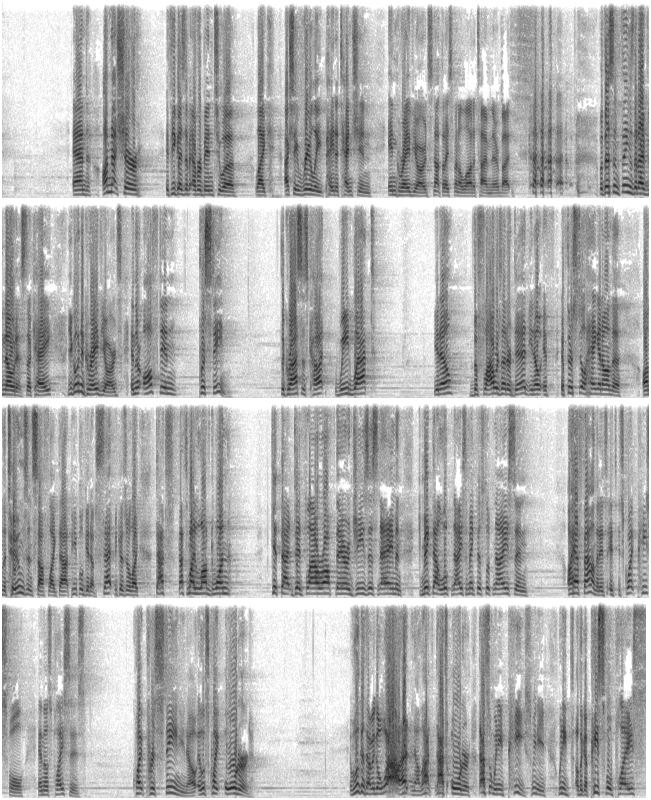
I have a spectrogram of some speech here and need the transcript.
And I'm not sure if you guys have ever been to a, like, actually really paid attention in graveyards. Not that I spent a lot of time there, but. but there's some things that I've noticed, okay? you go into graveyards, and they're often pristine. The grass is cut, weed whacked, you know, the flowers that are dead, you know, if, if they're still hanging on the, on the tombs and stuff like that, people get upset because they're like, that's, that's my loved one. Get that dead flower off there in Jesus' name and make that look nice and make this look nice. And I have found that it's, it's quite peaceful in those places, quite pristine, you know, it looks quite ordered. And we look at that, we go, wow, that, now that, that's order. That's what we need peace. We need, we need like a peaceful place.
